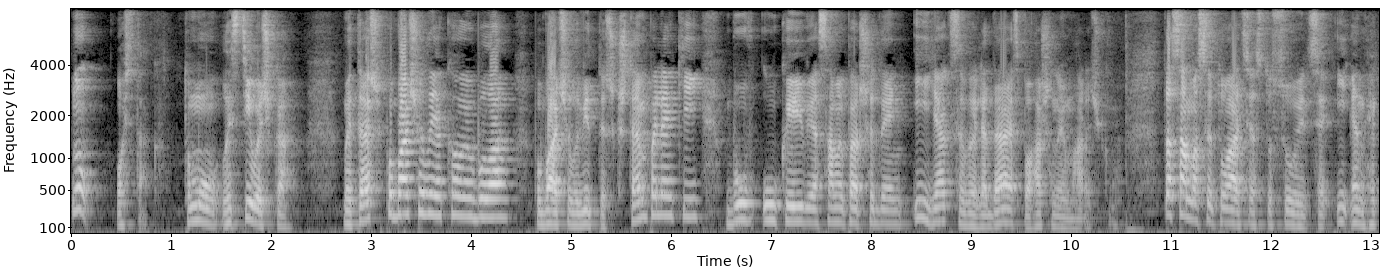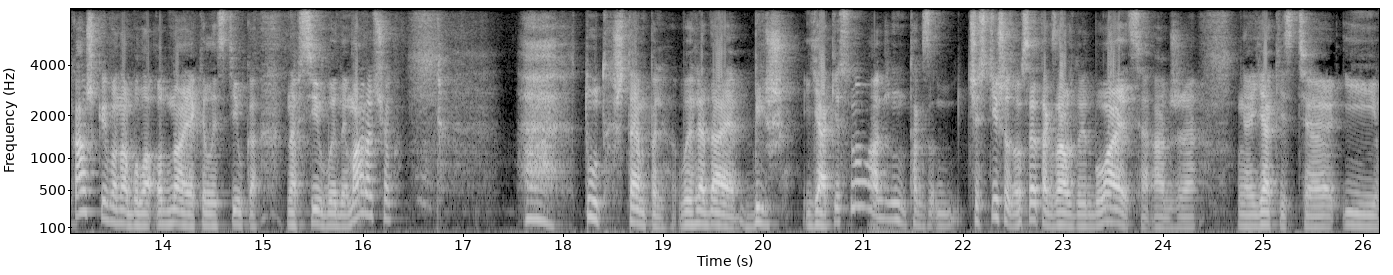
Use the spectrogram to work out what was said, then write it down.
Ну, ось так. Тому листівочка ми теж побачили, якою була. Побачили відтиск штемпеля, який був у Києві, саме перший день, і як це виглядає з погашеною марочкою. Та сама ситуація стосується і НГКшки, вона була одна, як і листівка на всі види марочок. Тут штемпель виглядає більш якісно, адже ну, так частіше за все так завжди відбувається, адже е, якість е, і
